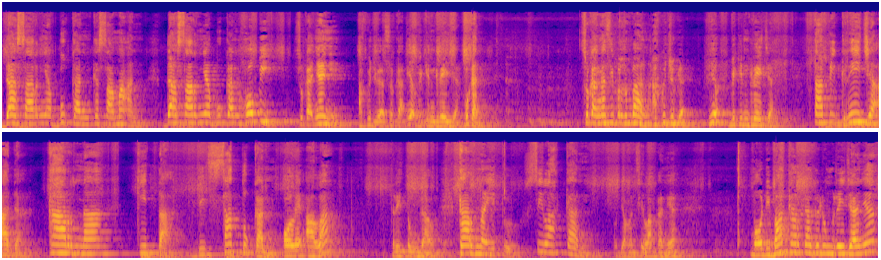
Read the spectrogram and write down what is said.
Dasarnya bukan kesamaan. Dasarnya bukan hobi. Suka nyanyi. Aku juga suka. Yuk bikin gereja. Bukan. Suka ngasih persembahan. Aku juga. Yuk bikin gereja. Tapi gereja ada. Karena kita disatukan oleh Allah Tritunggal. Karena itu silakan. Oh, jangan silakan ya Mau dibakarkah gedung gerejanya?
